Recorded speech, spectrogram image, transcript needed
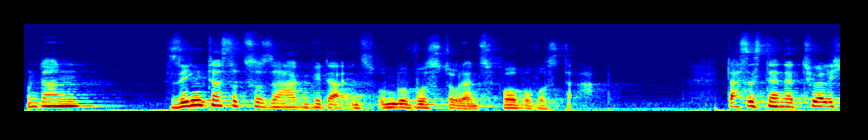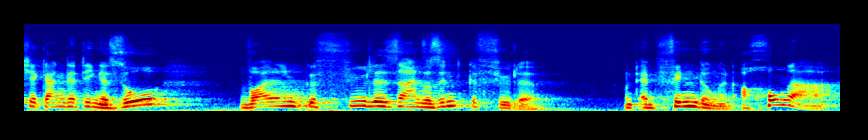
Und dann sinkt das sozusagen wieder ins Unbewusste oder ins Vorbewusste ab. Das ist der natürliche Gang der Dinge. So wollen Gefühle sein, so sind Gefühle und Empfindungen. Auch Hunger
